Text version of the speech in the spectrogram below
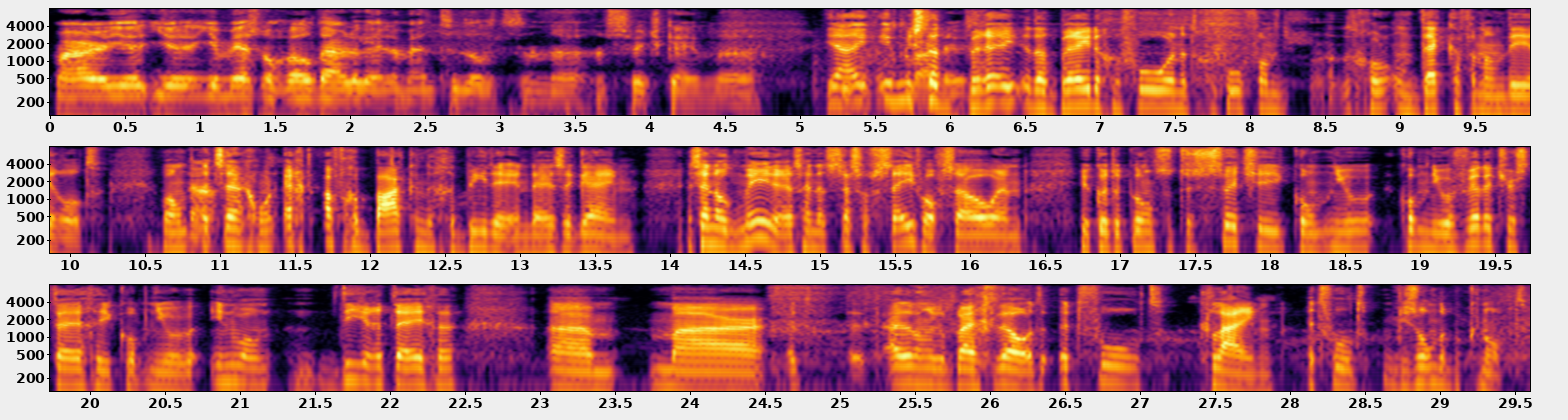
Maar je, je, je mist nog wel duidelijke elementen dat het een, eh, een Switch game eh, Ja, ik, mis dat, heeft. bre dat brede gevoel en het gevoel van het gewoon ontdekken van een wereld. Want Ja. het zijn gewoon echt afgebakende gebieden in deze game. Er zijn ook meerdere, er zijn er zes of zeven of zo. En je kunt er constant tussen switchen. Je komt, nieuw, komt nieuwe villagers tegen, je komt nieuwe inwoondieren tegen. Ehm, maar het, het uiteindelijk blijft wel, het, het voelt klein. Het voelt bijzonder beknopt.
